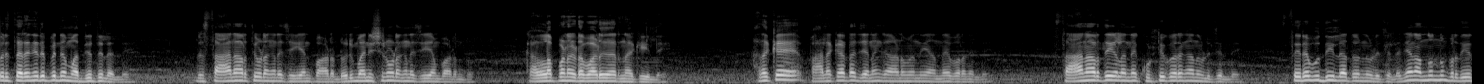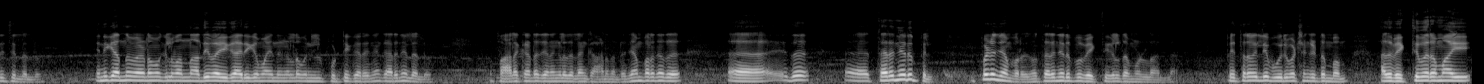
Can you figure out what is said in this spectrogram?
ഒരു തെരഞ്ഞെടുപ്പിന്റെ മധ്യത്തിലല്ലേ? ഒരു സ്ഥാനാർത്ഥിയോട് അങ്ങനെ ചെയ്യാൻ പാടുണ്ടോ? ഒരു മനുഷ്യനോട് അങ്ങനെ ചെയ്യാൻ പാടുണ്ടോ? കള്ളപ്പണ ഇടപാടുകാരനാക്കിയില്ലേ? അതൊക്കെ പാലക്കാട്ടെ ജനം കാണുമെന്ന് ഞാൻ അന്നേ പറഞ്ഞല്ലേ? സ്ഥാനാർത്ഥികൾ എന്നെ കുട്ടിക്കുരങ്ങാന്ന് വിളിച്ചില്ലേ? സ്ഥിരബുദ്ധി ഇല്ലാത്തവരെന്ന് വിളിച്ചില്ലേ? ഞാൻ അന്നൊന്നും പ്രതികരിച്ചില്ലല്ലോ. എനിക്ക് അന്ന് വേണമെങ്കിൽ വന്ന് അതിവൈകാരികമായി നിങ്ങളുടെ മുന്നിൽ പൊട്ടിക്കരയാൻ ഞാൻ കരഞ്ഞില്ലല്ലോ. പാലക്കാട്ടെ ജനങ്ങൾ ഇതെല്ലാം കാണുന്നുണ്ട്. ഞാൻ പറഞ്ഞത് ഇത് തെരഞ്ഞെടുപ്പിൽ ഇപ്പോഴും ഞാൻ പറയുന്നു തെരഞ്ഞെടുപ്പ് വ്യക്തികൾ തമ്മിലുള്ളതല്ല ഇപ്പോൾ ഇത്ര വലിയ ഭൂരിപക്ഷം കിട്ടുമ്പം അത് വ്യക്തിപരമായി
